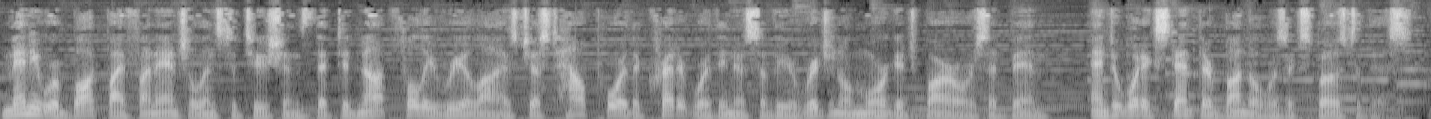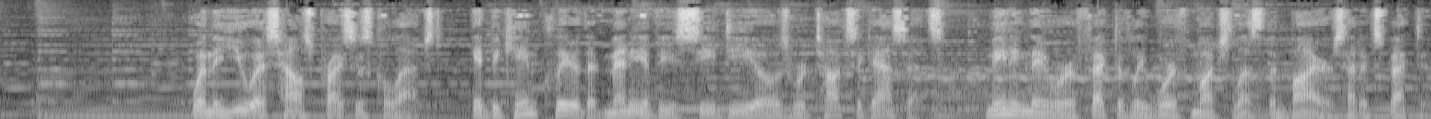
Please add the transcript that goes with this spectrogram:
Many were bought by financial institutions that did not fully realize just how poor the creditworthiness of the original mortgage borrowers had been, and to what extent their bundle was exposed to this. When the US house prices collapsed, it became clear that many of these CDOs were toxic assets, meaning they were effectively worth much less than buyers had expected.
